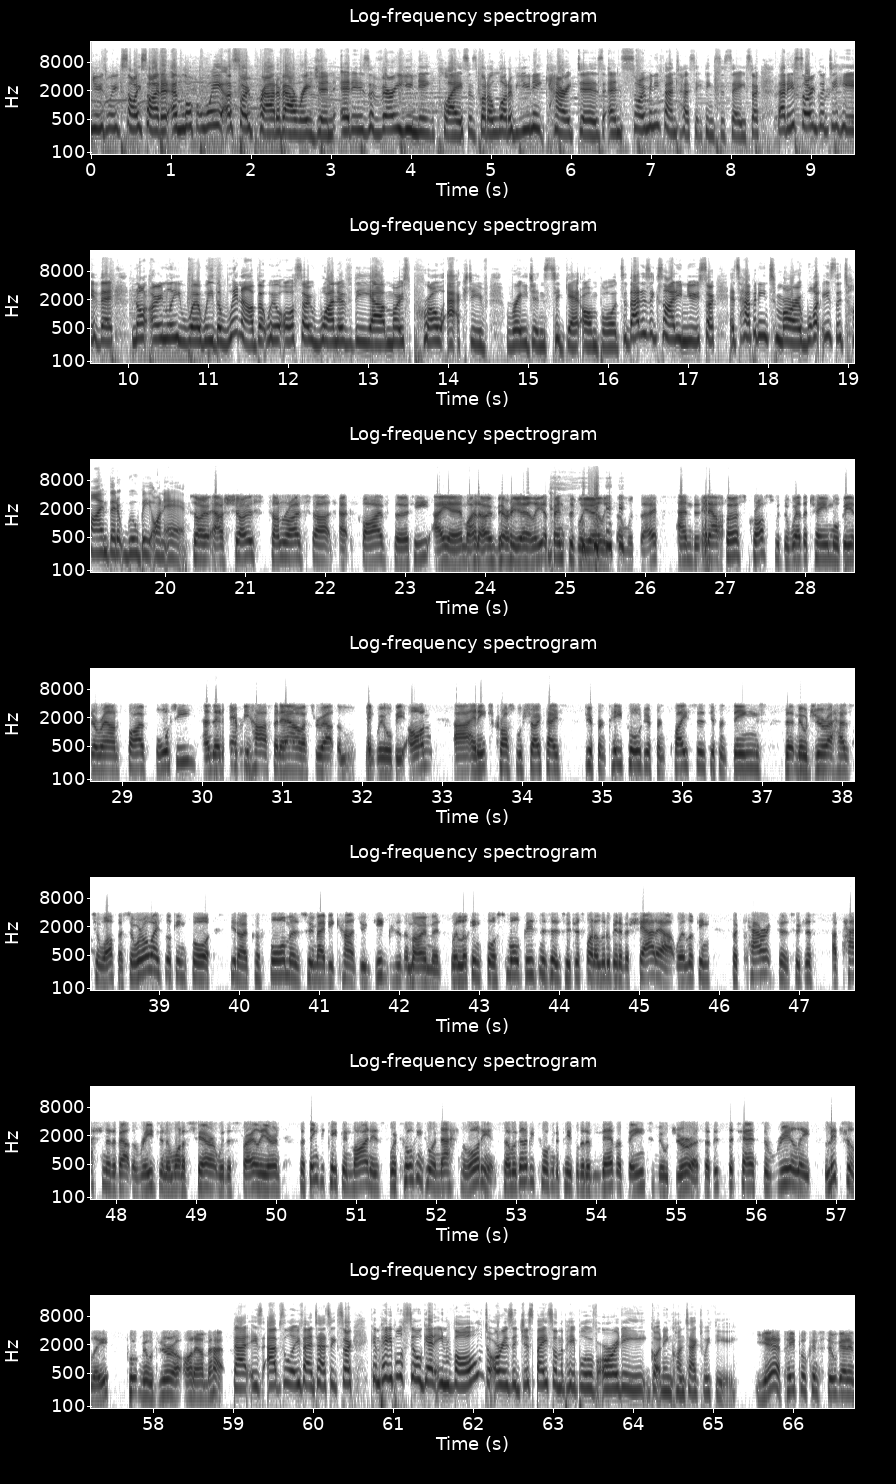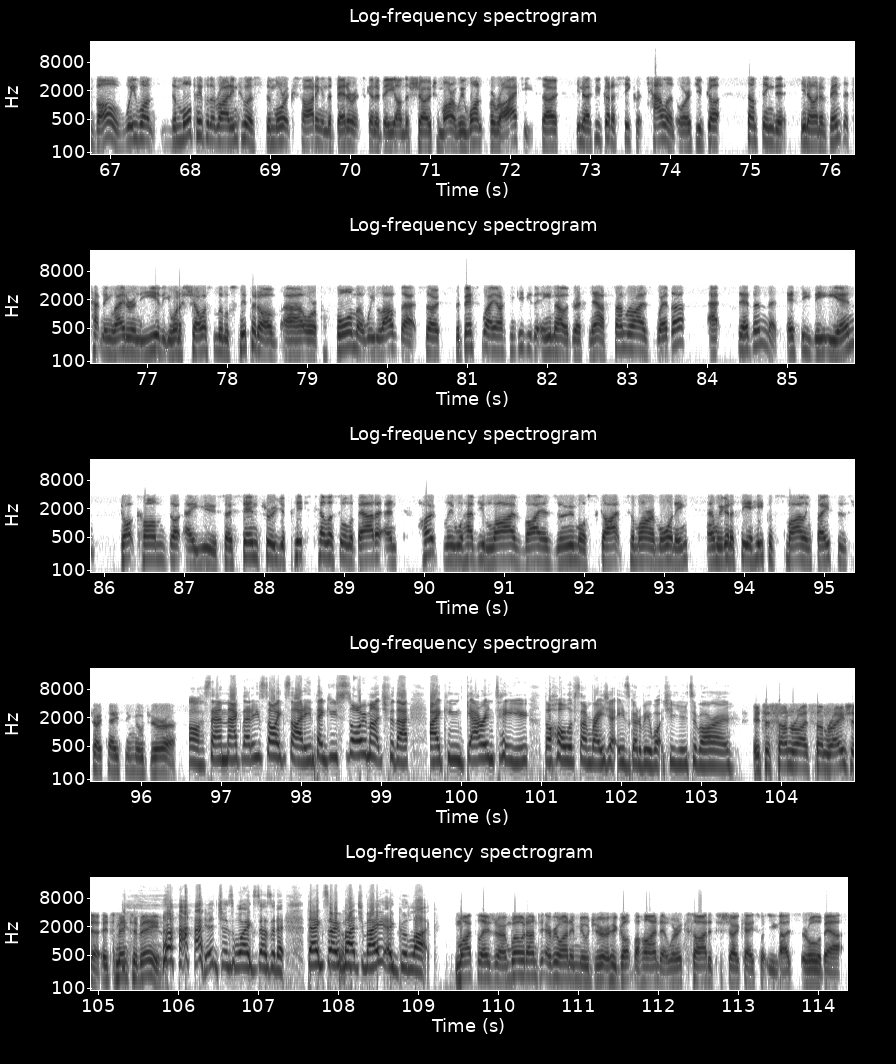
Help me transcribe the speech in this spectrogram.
absolutely awesome news. We're so excited. And look, we are so proud of our region. It is a very unique place. It's got a lot of unique characters and so many fantastic things to see. So that is so good to hear that not only were we the winner, but we were also one of the uh, most proactive regions to get on board. So that is exciting news. So it's happening tomorrow. What is the time that it will be on air? So our show sunrise starts at 5:30 a.m. I know, very early, offensively early, some would say. And then our first cross with the weather team will be at around 5.40, and then every half an hour throughout the morning we will be on, uh, and each cross will showcase different people, different places, different things that Mildura has to offer. So we're always looking for, you know, performers who maybe can't do gigs at the moment. We're looking for small businesses who just want a little bit of a shout out. We're looking for characters who just are passionate about the region and want to share it with Australia. And the thing to keep in mind is we're talking to a national audience. So we're going to be talking to people that have never been to Mildura. So this is a chance to really, literally, put Mildura on our map. That is absolutely fantastic. So can people still get involved or is it just based on the people who have already gotten in contact with you? Yeah, people can still get involved. We want the more people that write into us, the more exciting and the better it's going to be on the show tomorrow. We want variety. So, you know, if you've got a secret talent or if you've got something that, you know, an event that's happening later in the year that you want to show us a little snippet of uh, or a performer, we love that. So, the best way I can give you the email address now sunrise weather at seven, that's S E V E N, dot com dot au. So, send through your pitch, tell us all about it, and hopefully we'll have you live via Zoom or Skype tomorrow morning and we're going to see a heap of smiling faces showcasing Mildura. Oh, Sam Mac, that is so exciting. Thank you so much for that. I can guarantee you the whole of Sunraysia is going to be watching you tomorrow. It's a sunrise sunraysia. It's meant to be. it just works, doesn't it? Thanks so much, mate, and good luck. My pleasure, and well done to everyone in Mildura who got behind it. We're excited to showcase what you guys are all about.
